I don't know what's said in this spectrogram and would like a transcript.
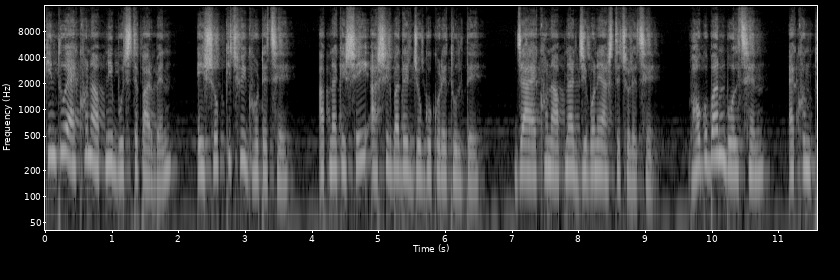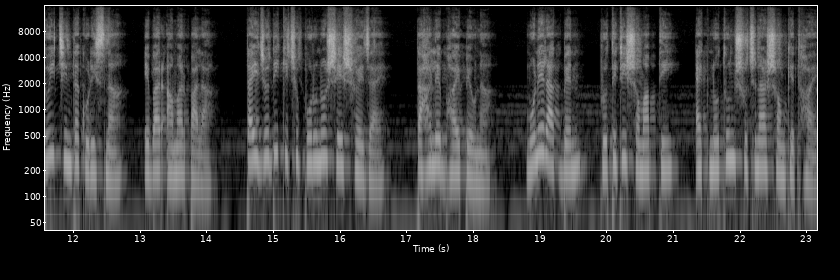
কিন্তু এখন আপনি বুঝতে পারবেন, এই সব কিছুই ঘটেছে আপনাকে সেই আশীর্বাদের যোগ্য করে তুলতে। যা এখন আপনার জীবনে আসতে চলেছে। ভগবান বলছেন, এখন তুই চিন্তা করিস না, এবার আমার পালা। তাই যদি কিছু পুরনো শেষ হয়ে যায়, তাহলে ভয় পেও না। মনে রাখবেন, প্রতিটি সমাপ্তি এক নতুন সূচনার সংকেত হয়।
